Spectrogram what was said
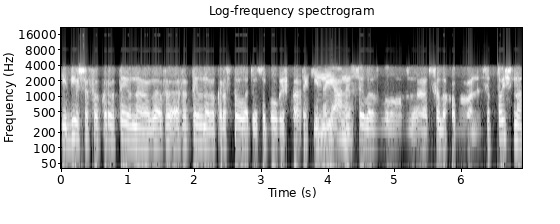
і більш ефективно ефективно використовувати особовий склад, який наявний в силах в силах оборони. Це точно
